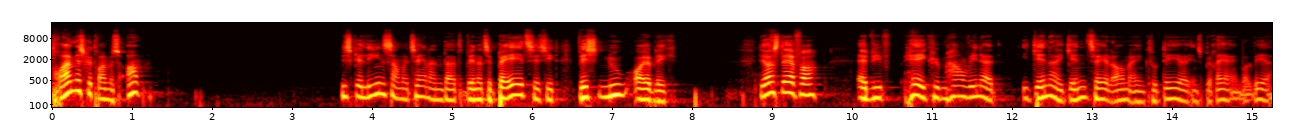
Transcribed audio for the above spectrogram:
Drømme skal drømmes om. Vi skal ligne samaritanerne, der vender tilbage til sit hvis nu øjeblik. Det er også derfor, at vi her i København vinder igen og igen taler om at inkludere, inspirere, involvere.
